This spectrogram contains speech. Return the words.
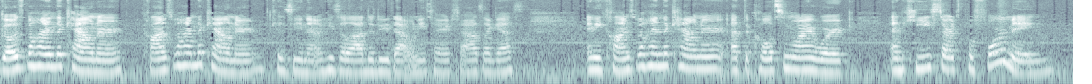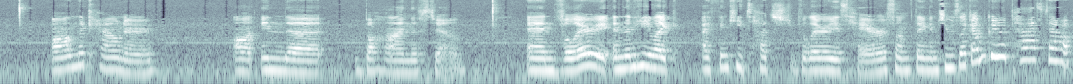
goes behind the counter, climbs behind the counter because you know he's allowed to do that when he's Harry Styles, I guess. And he climbs behind the counter at the Coldstone where I work, and he starts performing on the counter, on in the behind the stone. And Valeria, and then he like I think he touched Valeria's hair or something, and she was like, "I'm gonna pass out,"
